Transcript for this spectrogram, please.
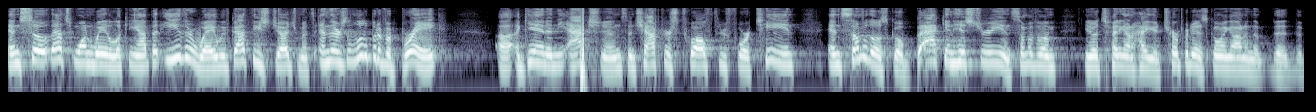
And so that's one way of looking at it. But either way, we've got these judgments, and there's a little bit of a break, uh, again, in the actions in chapters 12 through 14. And some of those go back in history, and some of them, you know, depending on how you interpret it, is going on in the, the, the,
